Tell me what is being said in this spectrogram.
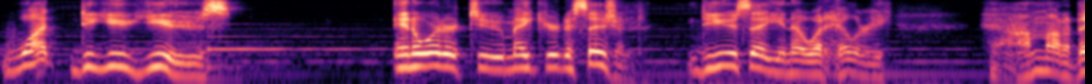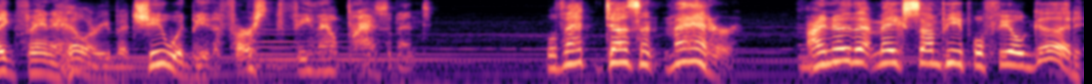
what do you use in order to make your decision? Do you say, you know what, Hillary, I'm not a big fan of Hillary, but she would be the first female president? Well, that doesn't matter. I know that makes some people feel good,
